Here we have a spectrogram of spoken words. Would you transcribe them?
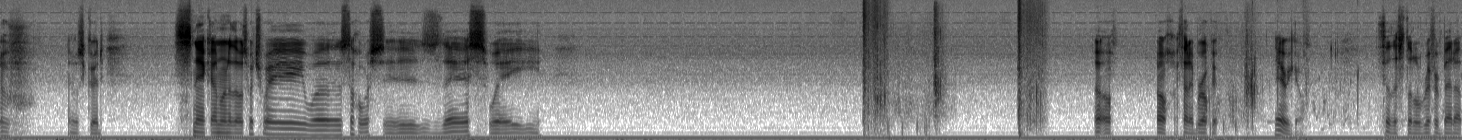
oof, that was good. Snack on one of those. Which way was the horses? This way. Uh-oh. Oh, I thought I broke it. There we go. Fill this little riverbed up.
